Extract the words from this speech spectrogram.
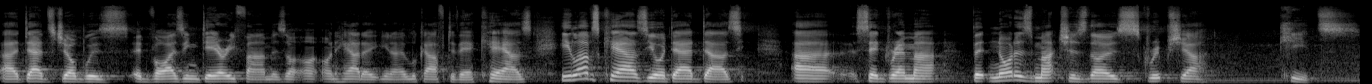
Uh, Dad's job was advising dairy farmers on, on, how to, you know, look after their cows. He loves cows, your dad does, uh, said Grandma, but not as much as those scripture kids.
